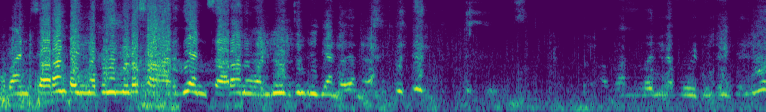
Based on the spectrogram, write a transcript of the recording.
അപ്പൊ അൻസാറാണ്. ഇന്നത്തെ നമ്മുടെ സാരഥി അൻസാറാണ്. വണ്ടി ഓടിച്ചോണ്ടിരിക്കേണ്ടത് നമ്മളിങ്ങനെ പോയിക്കൊണ്ടിരിക്കുന്നു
